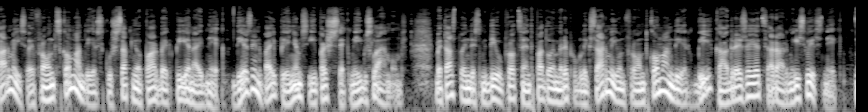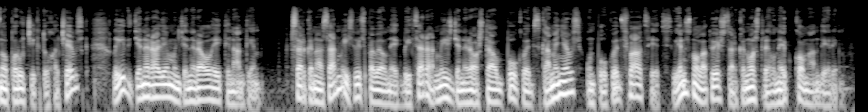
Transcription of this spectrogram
armijas vai frontes komandieris, kurš sapņo pārbēgt pie ienaidnieka, diezin vai pieņems īpaši sekmīgus lēmumus. Bet 82% padomju republikas armija un frontu komandieri bija kādreizējie cara armijas virsnieki, no Poručika Tuhačevska līdz ģenerāļiem un ģenerālleitināntiem. Sarkanās armijas virspavēlnieki bija cara armijas ģenerālštāba pulkvedis Kameņevs un pulkvedis Vācietis, viens no latviešu sarkano strēlnieku komandieriem.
